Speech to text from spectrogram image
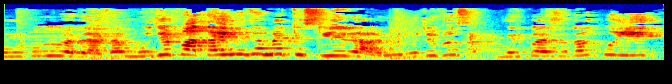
उनको भी बताया था मुझे पता ही नहीं था मैं किस लिए रही हूँ। मुझे बस मेरे को ऐसा था कोई एक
